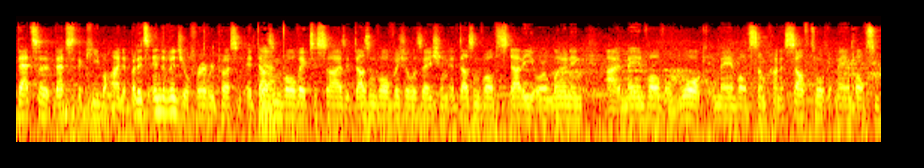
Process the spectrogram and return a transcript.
that's a that's the key behind it. But it's individual for every person. It does Yeah. involve exercise. It does involve visualization. It does involve study or learning. Uh, it may involve a walk. It may involve some kind of self-talk. It may involve some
